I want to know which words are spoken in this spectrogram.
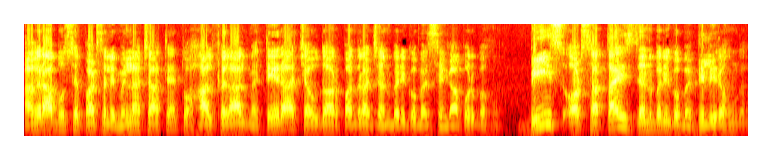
अगर आप उससे पर्सनली मिलना चाहते हैं तो हाल फ़िलहाल में 13, 14 और 15 जनवरी को मैं सिंगापुर में हूँ। 20 और 27 जनवरी को मैं दिल्ली रहूँगा।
